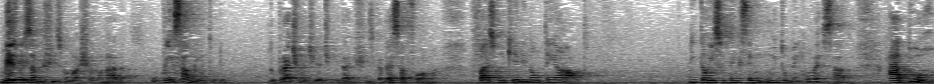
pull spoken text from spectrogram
mesmo exame físico não achando nada, o pensamento do, do praticante de atividade física dessa forma faz com que ele não tenha alta. Então isso tem que ser muito bem conversado. A dor,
